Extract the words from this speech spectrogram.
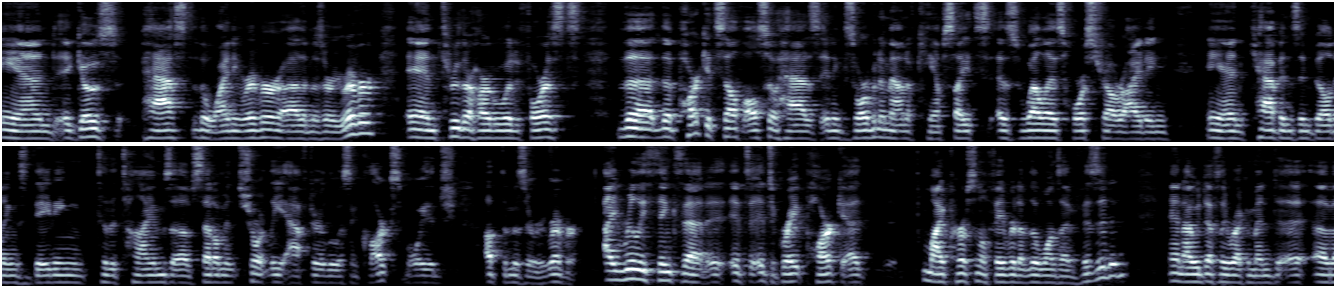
and it goes past the winding river, uh, the Missouri River, and through their hardwood forests. The, the park itself also has an exorbitant amount of campsites as well as horse trail riding and cabins and buildings dating to the times of settlement shortly after Lewis and Clark's voyage up the Missouri River. I really think that it's it's a great park. Uh, my personal favorite of the ones I've visited, and I would definitely recommend a, a,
